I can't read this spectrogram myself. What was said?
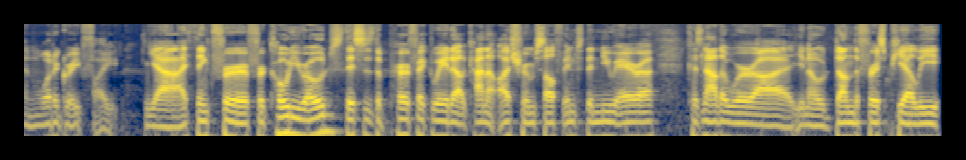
and what a great fight. Yeah, I think for for Cody Rhodes, this is the perfect way to kind of usher himself into the new era. Because now that we're uh, you know done the first PLE,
